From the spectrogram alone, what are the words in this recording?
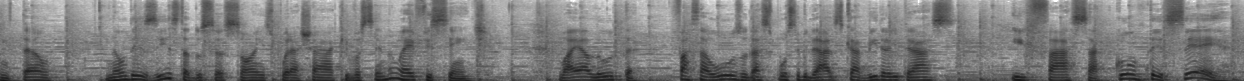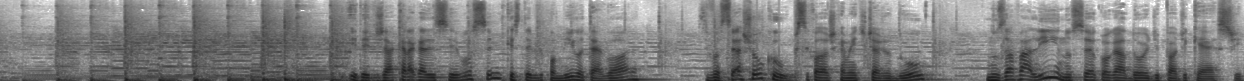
Então, não desista dos seus sonhos por achar que você não é eficiente. Vai à luta, faça uso das possibilidades que a vida lhe traz e faça acontecer. E desde já quero agradecer você que esteve comigo até agora. Se você achou que o Psicologicamente te ajudou, nos avalie no seu agregador de podcast.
